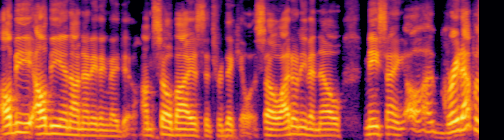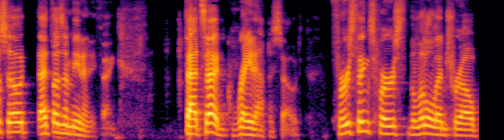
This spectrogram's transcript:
I'll be I'll be in on anything they do. I'm so biased, it's ridiculous. So I don't even know me saying, "Oh, a great episode." That doesn't mean anything. That said, great episode. First things first, the little intro.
